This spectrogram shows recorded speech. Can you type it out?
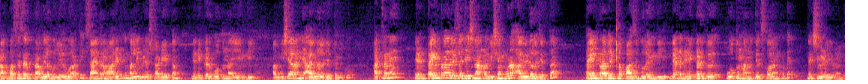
నాకు బస్సెస్ ఇప్పుడు అవైలబుల్ లేవు కాబట్టి సాయంత్రం ఆరింటికి మళ్ళీ వీడియో స్టార్ట్ చేద్దాం. నేను ఎక్కడ పోతున్నా ఏంది? ఆ విషయాలన్నీ ఆ వీడియోలో చెప్తాను మీకు. అట్లనే నేను టైం ట్రావెల్ ఎట్లా చేసిన అన్న విషయం కూడా ఆ వీడియోలో చెప్తా. టైం ట్రావెల్ ఎట్లా పాసిబుల్ అయింది? లేదంటే నేను ఎక్కడికి పోతున్నాను తెలుసుకోవాలనుకుంటే నెక్స్ట్ వీడియో చూడండి.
